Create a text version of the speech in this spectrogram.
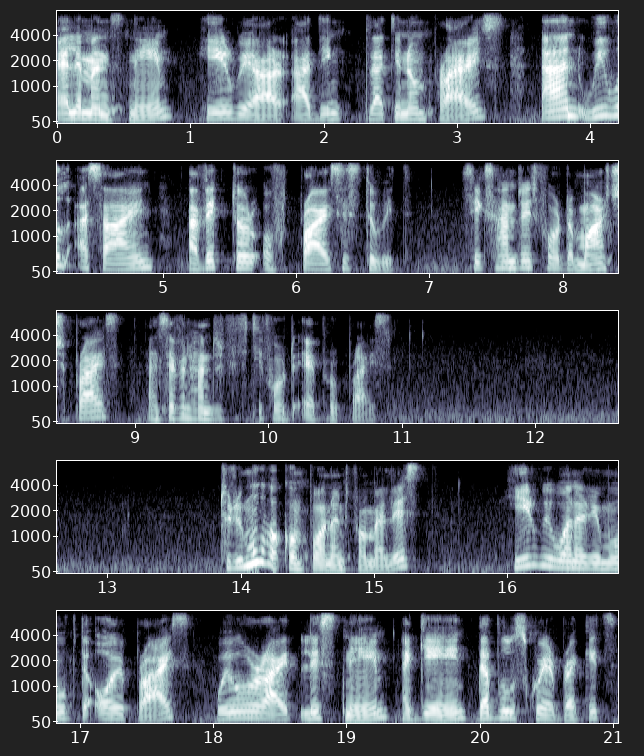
elements name here we are adding platinum price and we will assign a vector of prices to it 600 for the March price and 750 for the April price. To remove a component from a list, here we want to remove the oil price. We will write list name, again, double square brackets,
